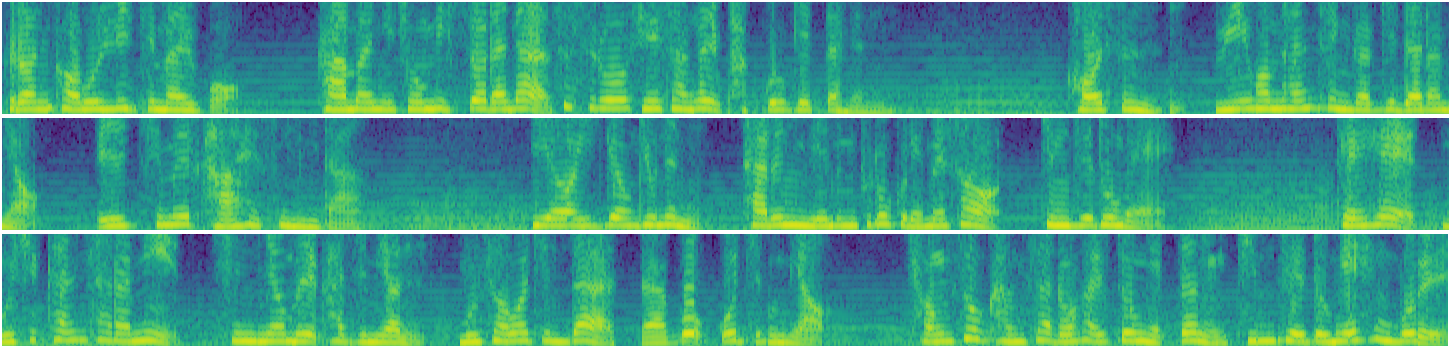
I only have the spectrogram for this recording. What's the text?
그런 거 올리지 말고 가만히 좀 있어라나 스스로 세상을 바꾸겠다는 것은 위험한 생각이다라며 일침을 가했습니다. 이어 이경규는 다른 예능 프로그램에서 김재동에 대해 무식한 사람이 신념을 가지면 무서워진다 라고 꼬집으며 평소 강사로 활동했던 김재동의 행보를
